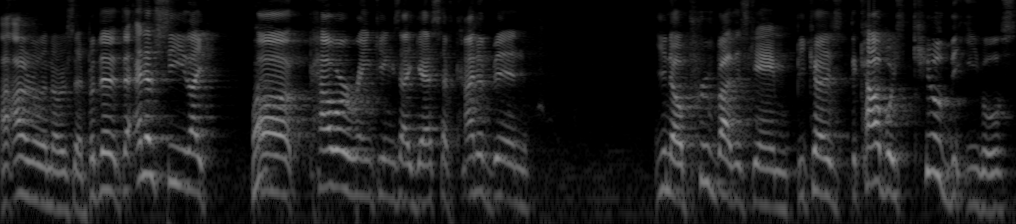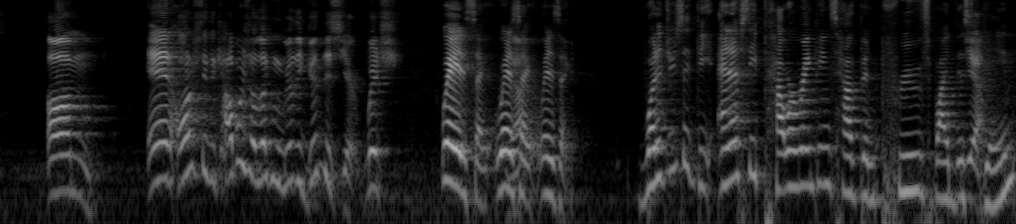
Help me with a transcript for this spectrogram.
I, I don't really know number to say, but the the NFC like uh power rankings, I guess, have kind of been, you know, proved by this game because the Cowboys killed the Eagles. Um, and honestly, the Cowboys are looking really good this year, which Wait a second. Wait a Yeah. second. Wait a second. What did you say? The NFC power rankings have been proved by this Yeah. game?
